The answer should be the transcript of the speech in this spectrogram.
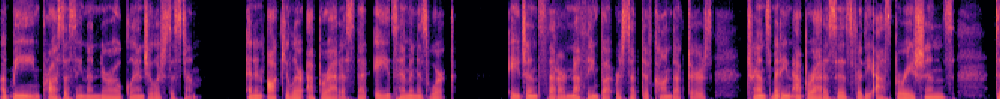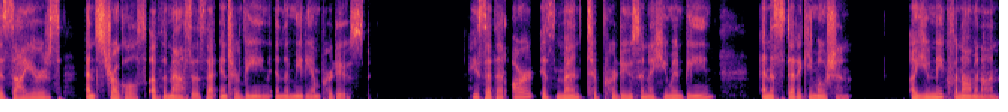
a mm-hmm. being processing a neuroglandular system and an ocular apparatus that aids him in his work, agents that are nothing but receptive conductors, transmitting apparatuses for the aspirations, desires, and struggles of the masses that intervene in the medium produced. He said that art is meant to produce in a human being an aesthetic emotion, a unique phenomenon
